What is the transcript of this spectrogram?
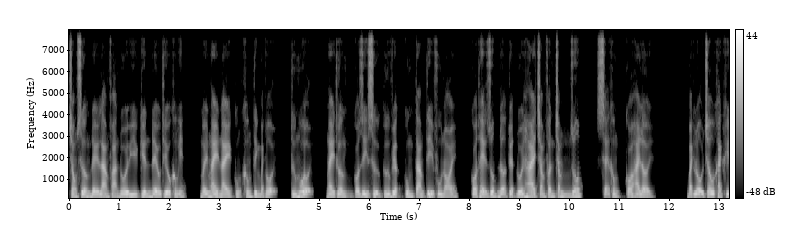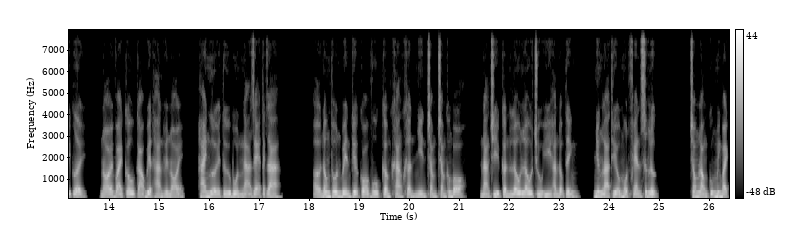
trong xưởng để làm phản đối ý kiến đều thiếu không ít, mấy ngày này cũng không tính bạch vội, tứ muội, ngày thường có gì sự cứ việc cùng tam tỷ phu nói, có thể giúp đỡ tuyệt đối 200% giúp, sẽ không có hai lời. Bạch Lộ Châu khách khí cười, nói vài câu cáo biệt Hàn Huyên nói, hai người từ bốn ngã rẽ tách ra. Ở nông thôn bên kia có Vu Cẩm Khang khẩn nhìn chằm chằm không bỏ, nàng chỉ cần lâu lâu chú ý hắn động tĩnh, nhưng là thiếu một phen sức lực. Trong lòng cũng minh bạch,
